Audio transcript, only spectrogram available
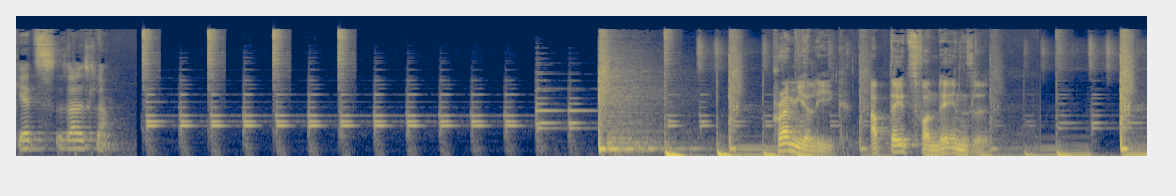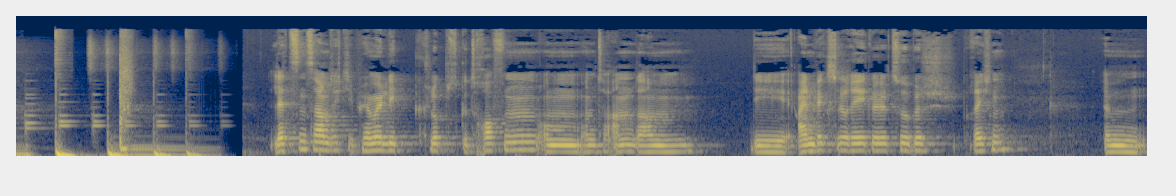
jetzt ist alles klar. Premier League. Updates von der Insel. Letztens haben sich die Premier League Clubs getroffen, um unter anderem die Einwechselregel zu besprechen. Ähm,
